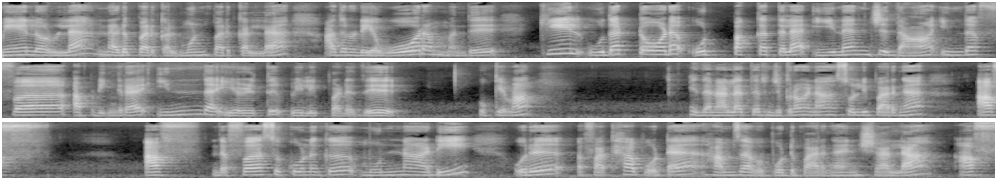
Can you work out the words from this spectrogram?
மேலே உள்ள நடுப்பற்கள் முன்பற்களில் அதனுடைய ஓரம் வந்து கீழ் உதட்டோட உட்பக்கத்தில் இணைஞ்சு தான் இந்த ஃப அப்படிங்கிற இந்த எழுத்து வெளிப்படுது. ஓகேவா? இதை நல்லா தெரிஞ்சுக்கிறோம். ஏன்னா சொல்லி பாருங்க. அஃப் அஃப் இந்த ஃபர்ஸ்ட் சுக்கூனுக்கு முன்னாடி ஒரு ஃபத்ஹா போட்ட ஹம்சாவை போட்டு பாருங்கள் இன்ஷால்லா. அஃப்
